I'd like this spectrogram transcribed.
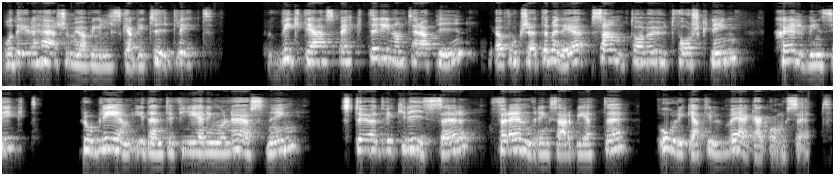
Och det är det här som jag vill ska bli tydligt. Viktiga aspekter inom terapin, jag fortsätter med det, samtal och utforskning, självinsikt, problemidentifiering och lösning, stöd vid kriser, förändringsarbete, olika tillvägagångssätt.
